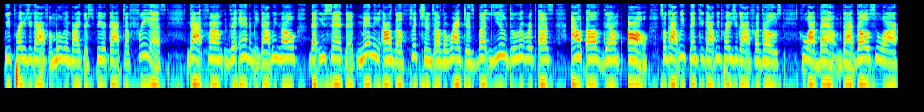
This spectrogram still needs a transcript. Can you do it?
We praise you, God, for moving by your Spirit, God, to free us, God, from the enemy, God. We know that you said that many are the afflictions of the righteous, but you delivered us out of them all. So, God, we thank you, God. We praise you, God, for those who are bound, God, those who are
